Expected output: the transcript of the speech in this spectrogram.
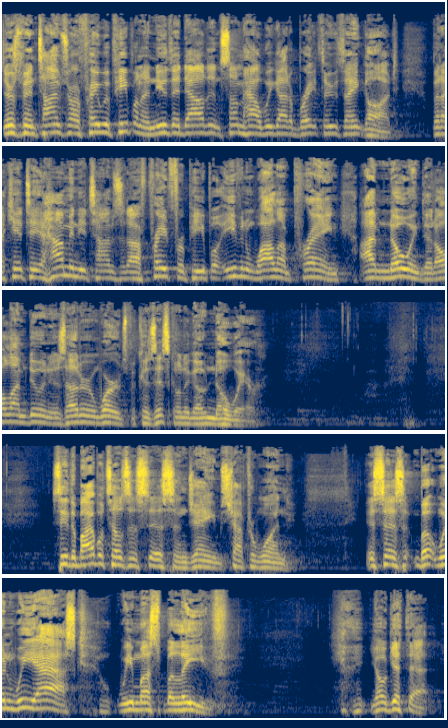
There's been times where I prayed with people and I knew they doubted, and somehow we got a breakthrough, thank God. But I can't tell you how many times that I've prayed for people, even while I'm praying, I'm knowing that all I'm doing is uttering words because it's going to go nowhere. See, the Bible tells us this in James chapter 1. It says, But when we ask, we must believe. Y'all get that?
